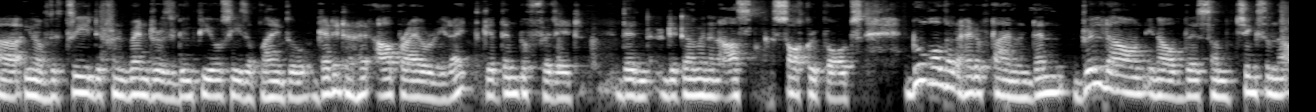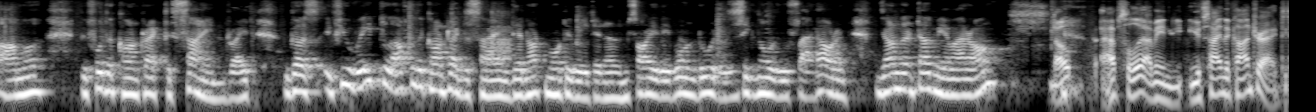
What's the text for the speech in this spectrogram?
uh, you know, the three different vendors doing POCs applying to get it our priority, right? Get them to fit it, then determine and ask SOC reports, do all that ahead of time, and then drill down. You know, there's some chinks in the armor before the contract is signed, right? Because if you wait till after the contract is signed, they're not motivated, and I'm sorry, they won't do it. They just ignore you flat out. And Jonathan, tell me, am I wrong? No, absolutely. I mean, you've signed the contract.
